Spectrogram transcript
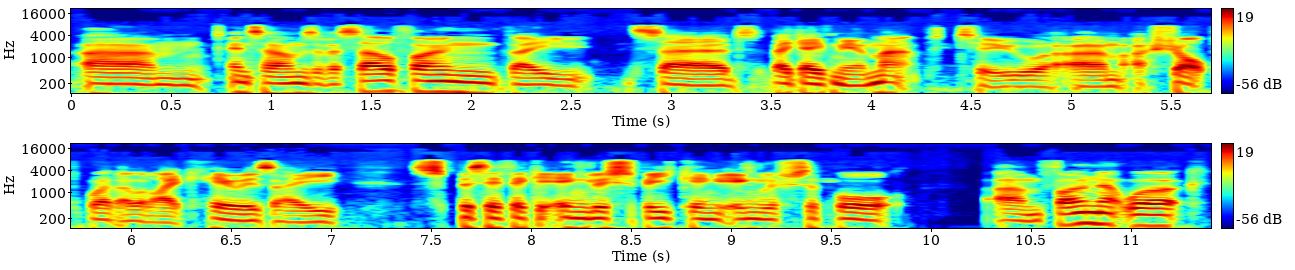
Um, in terms of a cell phone, they said they gave me a map to um, a shop where they were like, here is a specific English speaking, English support um, phone network.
